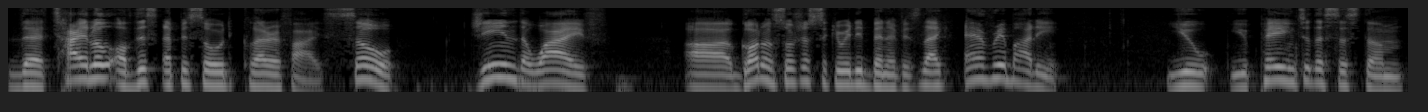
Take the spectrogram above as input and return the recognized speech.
the title of this episode clarifies. So Jean, the wife, uh, got on Social Security benefits like everybody. You you pay into the system,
